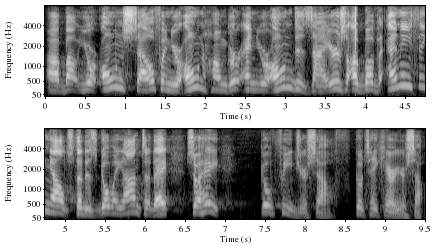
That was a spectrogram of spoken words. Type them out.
uh, about your own self and your own hunger and your own desires above anything else that is going on today. So, hey, go feed yourself. Go take care of yourself.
